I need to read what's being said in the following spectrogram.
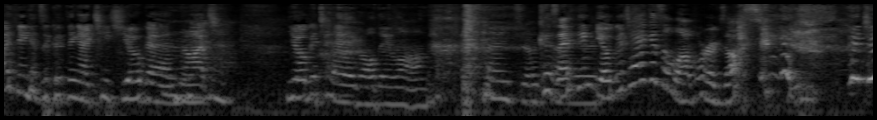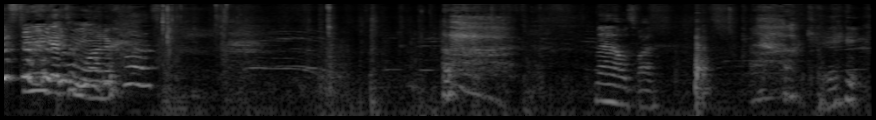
I think it's a good thing I teach yoga and not yoga tag all day long. I'm so Because I think yoga tag is a lot more exhausting than just a get some water? class. Man, that was fun. Okay.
